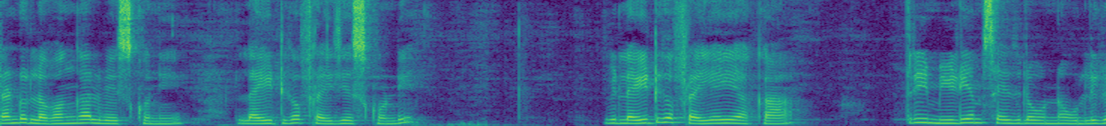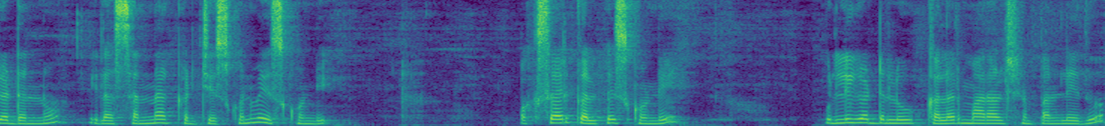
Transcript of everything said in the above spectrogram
రెండు లవంగాలు వేసుకొని లైట్గా ఫ్రై చేసుకోండి. ఇవి లైట్గా ఫ్రై అయ్యాక త్రీ మీడియం సైజులో ఉన్న ఉల్లిగడ్డలను ఇలా సన్నగా కట్ చేసుకొని వేసుకోండి. ఒకసారి కలిపేసుకోండి. ఉల్లిగడ్డలు కలర్ మారాల్సిన పని లేదు.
